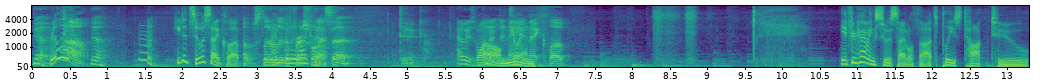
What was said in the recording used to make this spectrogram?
yeah. Really? Oh, Yeah. He did Suicide Club. That was literally I the first like one I said. Dick. I always wanted Oh, to join that club. If you're having suicidal thoughts, please talk to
